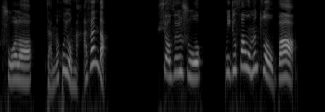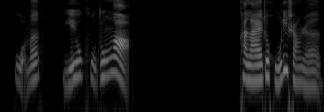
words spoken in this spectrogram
说了咱们会有麻烦的。小飞鼠，你就放我们走吧，我们也有苦衷啊。看来这狐狸商人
